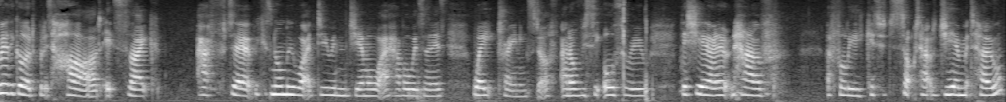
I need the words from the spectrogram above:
really good, but it's hard. It's like after, because normally what I do in the gym or what I have always done is weight training stuff. And obviously all through this year, I don't have a fully kitted, stocked out gym at home.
